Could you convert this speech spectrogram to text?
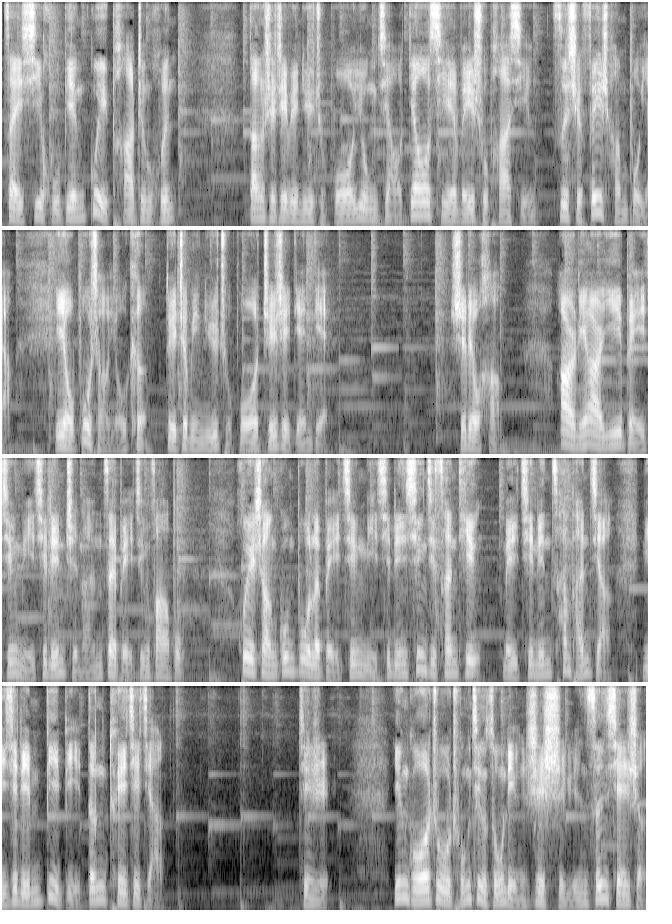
在西湖边跪趴征婚，当时这位女主播用脚叼鞋为树爬行，姿势非常不雅，也有不少游客对这名女主播指指点点。十六号，二零二一北京米其林指南在北京发布，会上公布了北京米其林星级餐厅、米其林餐盘奖、米其林必比登推介奖。近日，英国驻重庆总领事史云森先生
